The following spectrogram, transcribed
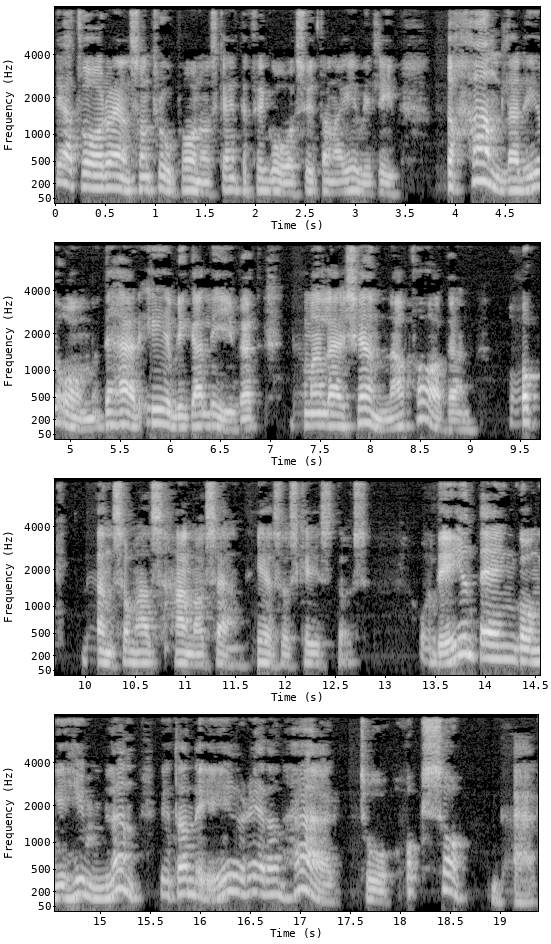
det är att var och en som tror på honom ska inte förgås utan ha evigt liv. Då handlar det ju om det här eviga livet där man lär känna Fadern och den som han har sänt, Jesus Kristus. Och det är ju inte en gång i himlen, utan det är ju redan här, så också där.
